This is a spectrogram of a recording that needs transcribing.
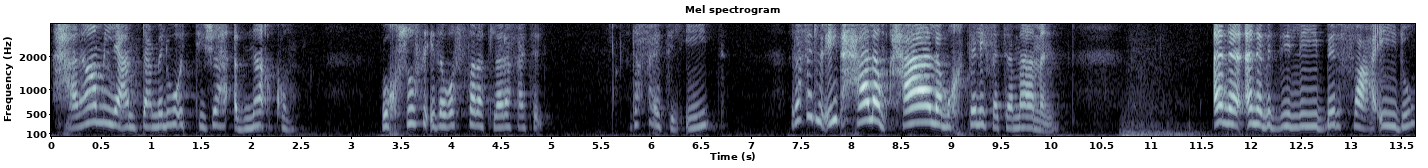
حرام اللي عم تعملوه اتجاه أبنائكم. وخصوصي إذا وصلت لرفعة ال... رفعة الإيد رفعة الإيد حالة حالة مختلفة تماما. أنا أنا بدي اللي بيرفع إيده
